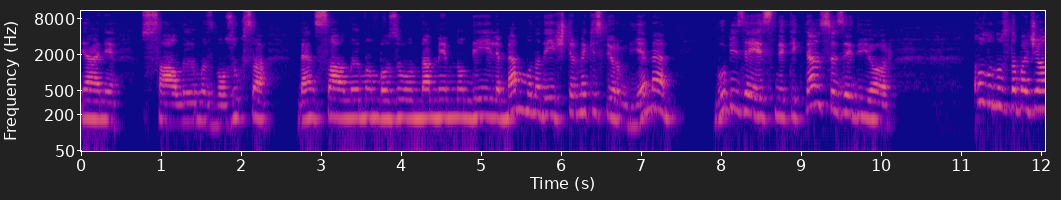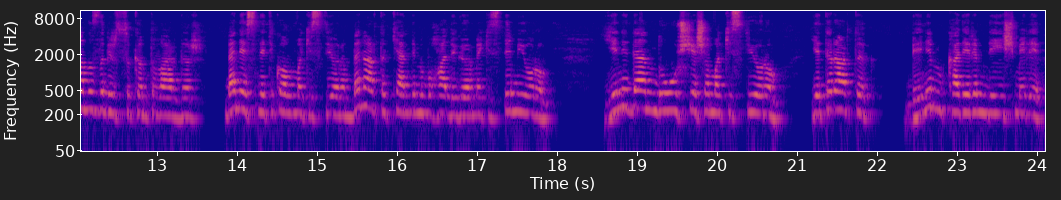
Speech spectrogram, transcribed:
Yani sağlığımız bozuksa ben sağlığımın bozuğundan memnun değilim. Ben bunu değiştirmek istiyorum diyemem. Bu bize esnetikten söz ediyor. Kolunuzda bacağınızda bir sıkıntı vardır. Ben esnetik olmak istiyorum. Ben artık kendimi bu halde görmek istemiyorum. Yeniden doğuş yaşamak istiyorum. Yeter artık. Benim kaderim değişmeli.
